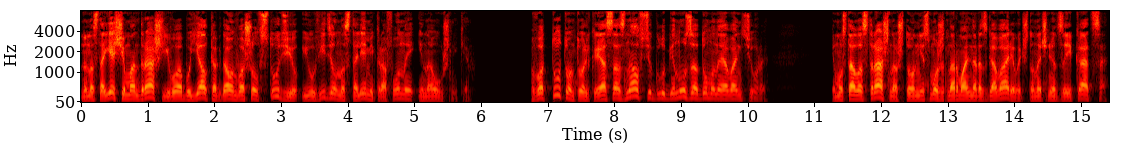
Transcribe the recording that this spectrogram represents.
Но настоящий мандраж его обуял, когда он вошел в студию и увидел на столе микрофоны и наушники. Вот тут он только и осознал всю глубину задуманной авантюры. Ему стало страшно, что он не сможет нормально разговаривать, что начнет заикаться.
